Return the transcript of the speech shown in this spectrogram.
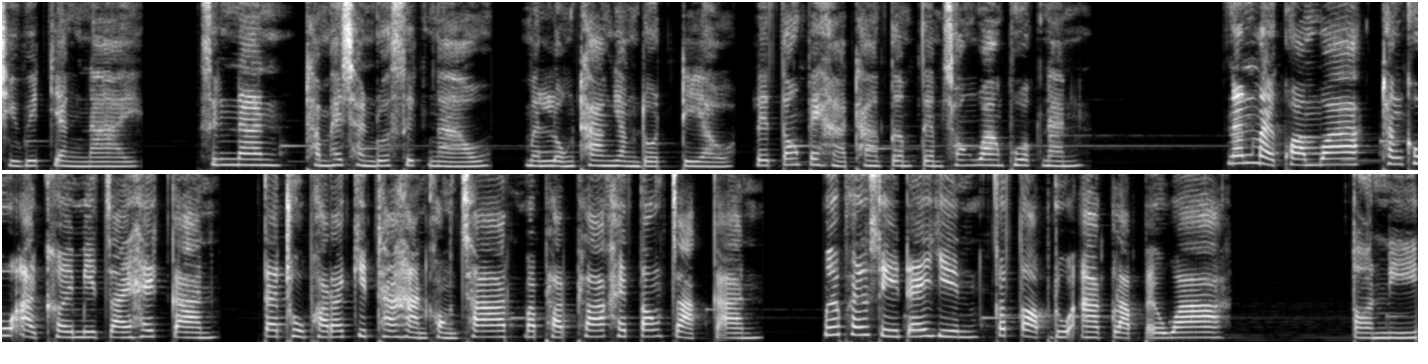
ชีวิตอย่างนาย ซึ่งนั่นทำให้ฉันรู้สึกเหงาเหมือนหลงทางอย่างโดดเดี่ยว เลยต้องไปหาทางเติมเต็มช่องว่างพวกนั้น นั่นหมายความว่าทั้งคู่อาจเคยมีใจให้กัน แต่ถูกภารกิจทหารของชาติมาพลัดพรากให้ต้องจากกัน เมื่อเพื่อนซีได้ยินก็ตอบดูอากลับไปว่า ตอนนี้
